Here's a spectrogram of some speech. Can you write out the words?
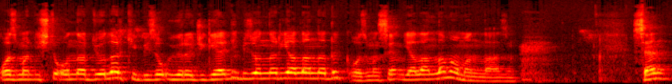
O zaman işte onlar diyorlar ki bize uyarıcı geldi, biz onları yalanladık. O zaman sen yalanlamaman lazım. Sen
